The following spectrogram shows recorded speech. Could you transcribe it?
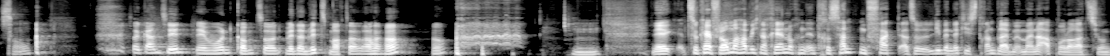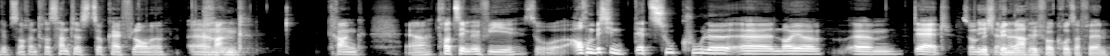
So. so ganz hinten im Mund kommt so, wenn er einen Witz macht, dann, ha? Mhm. Nee, zu Kai Pflaume habe ich nachher noch einen interessanten Fakt. Also, liebe Nettis, dranbleiben. In meiner Abmoderation gibt es noch Interessantes zu Kai Pflaume. Ähm, Krank. Krank. Ja, trotzdem irgendwie so. Auch ein bisschen der zu coole äh, neue ähm, Dad. So ich bin ne? nach wie vor großer Fan.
